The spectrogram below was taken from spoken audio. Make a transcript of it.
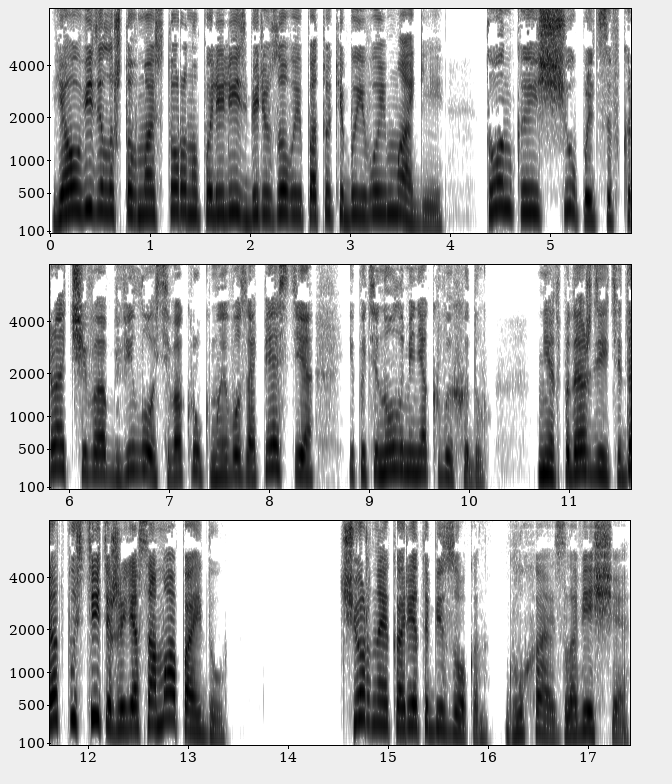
Я увидела, что в мою сторону полились бирюзовые потоки боевой магии. Тонкое щупальце вкрадчиво обвелось вокруг моего запястья и потянуло меня к выходу. «Нет, подождите, да отпустите же, я сама пойду!» Черная карета без окон, глухая, зловещая,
